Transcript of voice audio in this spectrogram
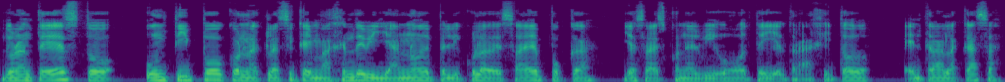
durante esto, un tipo con la clásica imagen de villano de película de esa época, ya sabes, con el bigote y el traje y todo, entra a la casa.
